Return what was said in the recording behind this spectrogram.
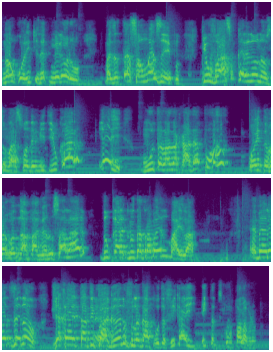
não o Corinthians, né? Que melhorou. Mas é só um exemplo. Que o Vasco, querendo ou não, se o Vasco for demitir o cara, e aí? Multa lá na casa da porra. Ou então vai continuar pagando o salário do cara que não tá trabalhando mais lá. É melhor dizer, não, já que a gente tá te pagando, fila da puta, fica aí. Eita, desculpa o palavrão.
